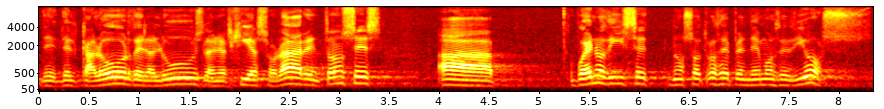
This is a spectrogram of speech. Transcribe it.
del calor, de la luz, la energía solar. Entonces, ah, bueno, dice, nosotros dependemos de Dios.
